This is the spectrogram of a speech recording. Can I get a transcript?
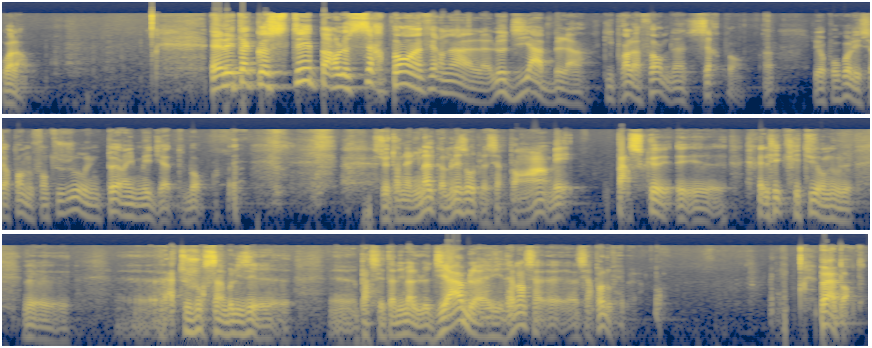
Voilà. Elle est accostée par le serpent infernal, le diable, qui prend la forme d'un serpent pourquoi les serpents nous font toujours une peur immédiate. Bon, c'est un animal comme les autres, le serpent, hein, mais parce que euh, l'écriture nous euh, a toujours symbolisé euh, par cet animal le diable, évidemment, un serpent nous fait peur. Peu importe.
